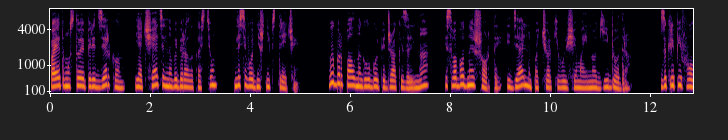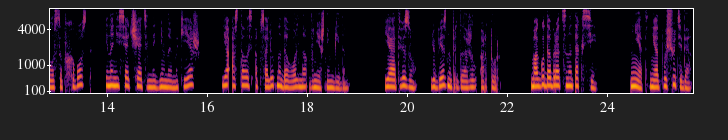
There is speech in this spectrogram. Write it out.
Поэтому, стоя перед зеркалом, я тщательно выбирала костюм для сегодняшней встречи. Выбор пал на голубой пиджак из льна и свободные шорты, идеально подчеркивающие мои ноги и бедра. Закрепив волосы в хвост и нанеся тщательный дневной макияж, я осталась абсолютно довольна внешним видом. «Я отвезу», — любезно предложил Артур. «Могу добраться на такси». «Нет, не отпущу тебя».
